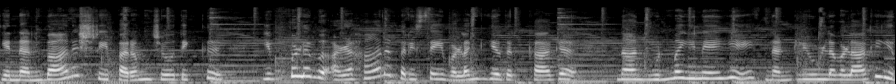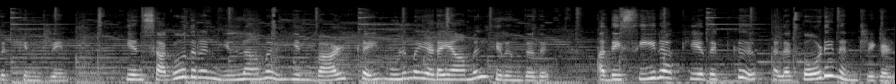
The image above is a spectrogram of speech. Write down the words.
என் அன்பான ஸ்ரீ பரம்ஜோதிக்கு இவ்வளவு அழகான பரிசை வழங்கியதற்காக நான் உண்மையிலேயே நன்றியுள்ளவளாக இருக்கின்றேன். என் சகோதரன் இல்லாமல் என் வாழ்க்கை முழுமையடையாமல் இருந்தது. அதை சீராக்கியதற்கு பல கோடி நன்றிகள்.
